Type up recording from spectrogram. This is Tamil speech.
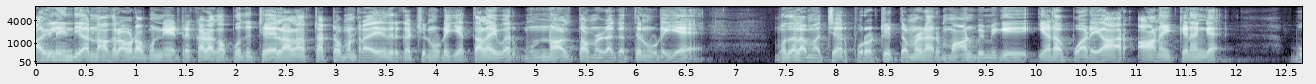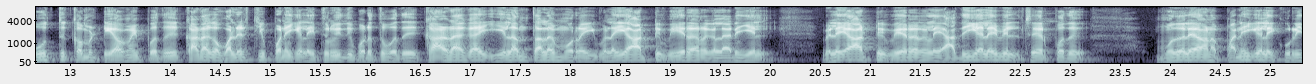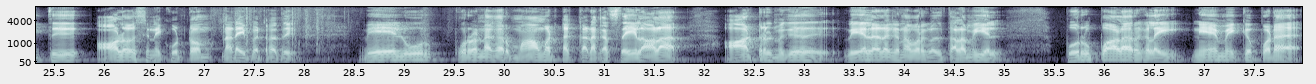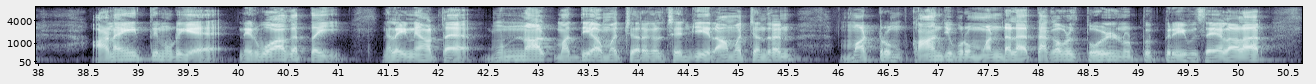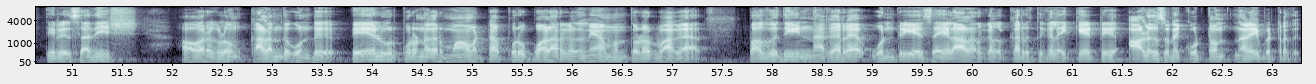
அகில இந்திய அண்ணா திராவிட முன்னேற்ற கழக பொதுச் செயலாளர் சட்டமன்ற எதிர்க்கட்சியினுடைய தலைவர் முன்னாள் தமிழகத்தினுடைய முதலமைச்சர் புரட்சித் தமிழர் மாண்புமிகு எடப்பாடியார் ஆணைக்கிணங்க. பூத்து கமிட்டி அமைப்பது கழக வளர்ச்சிப் பணிகளை துரிதப்படுத்துவது கழக இளம் தலைமுறை விளையாட்டு வீரர்கள் அணியில் விளையாட்டு வீரர்களை அதிக அளவில் சேர்ப்பது முதலான பணிகளை குறித்து ஆலோசனை கூட்டம் நடைபெற்றது. வேலூர் புறநகர் மாவட்ட கழக செயலாளர் ஆற்றல் மிகு வேலழகன் அவர்கள் தலைமையில் பொறுப்பாளர்களை நியமிக்கப்பட அனைத்தினுடைய நிர்வாகத்தை நிலைநாட்ட முன்னாள் மத்திய அமைச்சர்கள் செஞ்சி ராமச்சந்திரன் மற்றும் காஞ்சிபுரம் மண்டல தகவல் தொழில்நுட்ப பிரிவு செயலாளர் திரு சதீஷ் அவர்களும் கலந்து கொண்டு வேலூர் புறநகர் மாவட்ட பொறுப்பாளர்கள் நியமனம் தொடர்பாக பகுதி நகர ஒன்றிய செயலாளர்கள் கருத்துக்களை கேட்டு ஆலோசனை கூட்டம் நடைபெற்றது.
